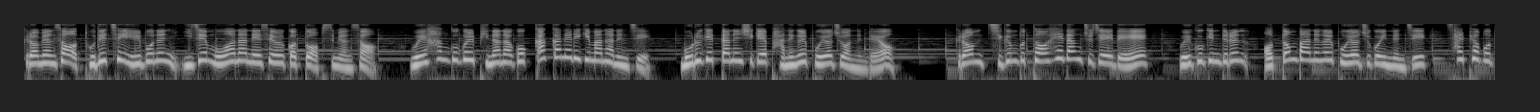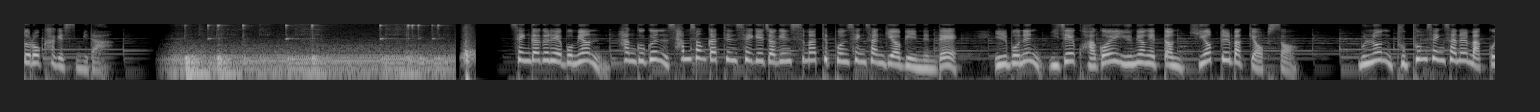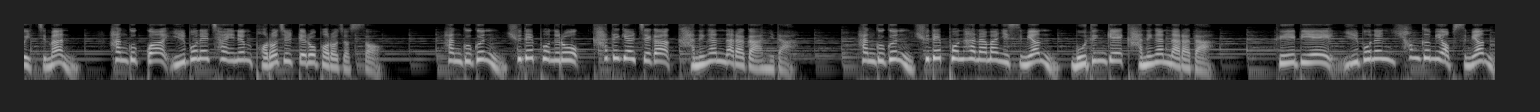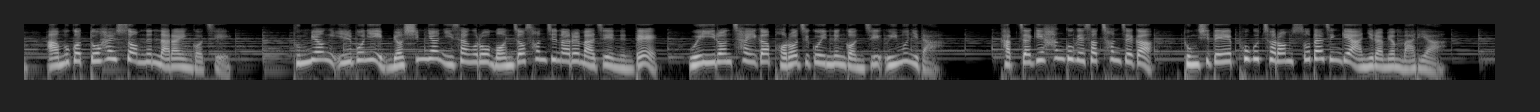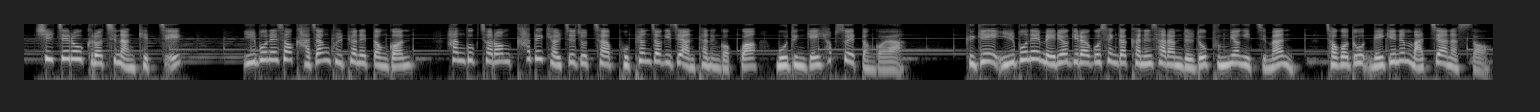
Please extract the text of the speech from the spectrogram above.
그러면서 도대체 일본은 이제 뭐 하나 내세울 것도 없으면서 왜 한국을 비난하고 깎아내리기만 하는지 모르겠다는 식의 반응을 보여주었는데요. 그럼 지금부터 해당 주제에 대해 외국인들은 어떤 반응을 보여주고 있는지 살펴보도록 하겠습니다. 생각을 해보면 한국은 삼성 같은 세계적인 스마트폰 생산 기업이 있는데 일본은 이제 과거에 유명했던 기업들밖에 없어. 물론 부품 생산을 맡고 있지만 한국과 일본의 차이는 벌어질 대로 벌어졌어. 한국은 휴대폰으로 카드 결제가 가능한 나라가 아니다. 한국은 휴대폰 하나만 있으면 모든 게 가능한 나라다. 그에 비해 일본은 현금이 없으면 아무것도 할 수 없는 나라인 거지. 분명 일본이 몇십 년 이상으로 먼저 선진화를 맞이했는데 왜 이런 차이가 벌어지고 있는 건지 의문이다. 갑자기 한국에서 천재가 동시대의 폭우처럼 쏟아진 게 아니라면 말이야. 실제로 그렇진 않겠지. 일본에서 가장 불편했던 건 한국처럼 카드 결제조차 보편적이지 않다는 것과 모든 게 협소했던 거야. 그게 일본의 매력이라고 생각하는 사람들도 분명 있지만 적어도 내게는 맞지 않았어.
